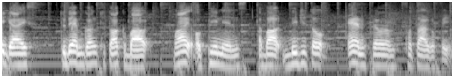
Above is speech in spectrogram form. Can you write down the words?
Hey guys, today I'm going to talk about my opinions about digital and film photography.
